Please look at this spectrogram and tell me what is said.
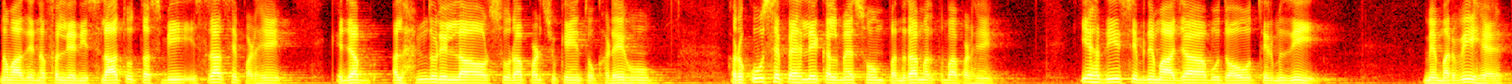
نماز نفل یعنی صلاۃ و تسبیح اس طرح سے پڑھیں کہ جب الحمدللہ اور سورہ پڑھ چکے ہیں تو کھڑے ہوں۔ رکوع سے پہلے کلمہ سوم پندرہ مرتبہ پڑھیں۔ یہ حدیث ابن ماجہ، ابو دعود ترمزی میں مروی ہے۔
